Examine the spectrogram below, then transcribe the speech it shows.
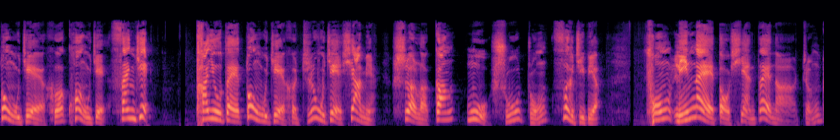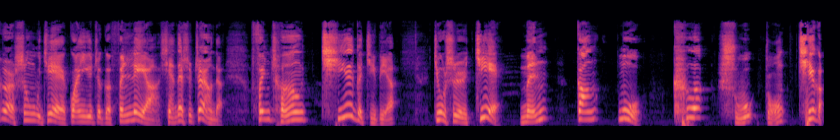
动物界和矿物界三界。他又在动物界和植物界下面设了纲、目、属、种四个级别。从林奈到现在呢，整个生物界关于这个分类啊，现在是这样的，分成七个级别，就是界、门、纲、目、科、属、种七个。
